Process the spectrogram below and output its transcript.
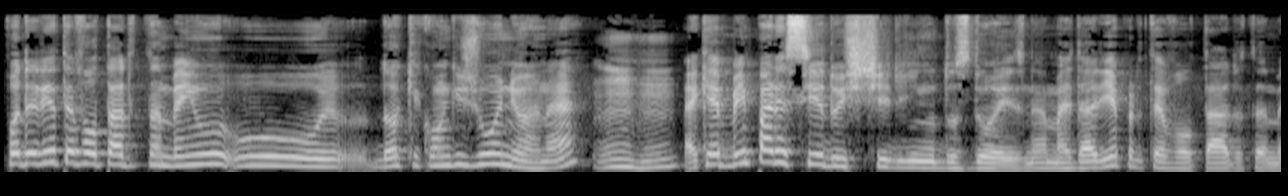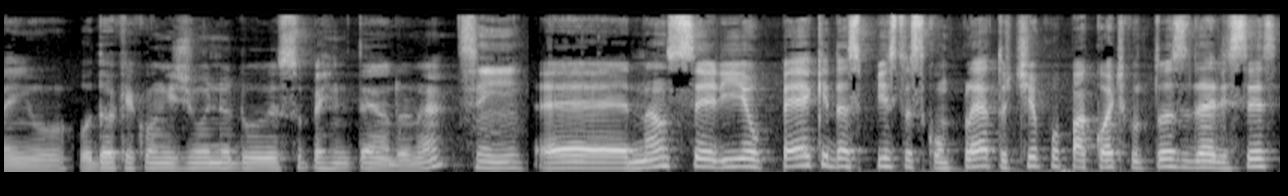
poderia ter voltado também o, o Donkey Kong Jr., né? Uhum. É que é bem parecido o estilinho dos dois, né? Mas daria para ter voltado também o, o Donkey Kong Jr. do Super Nintendo, né? Sim. É... Não seria o pack das pistas completo, tipo o pacote com todas as DLCs?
